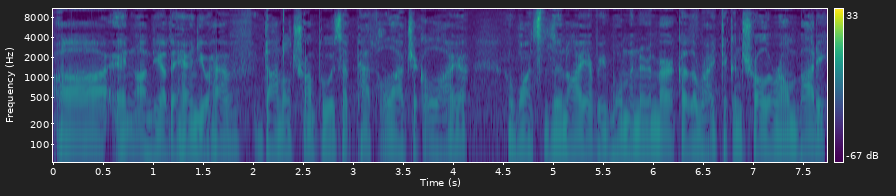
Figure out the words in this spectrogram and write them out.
Uh, and on the other hand, you have Donald Trump, who is a pathological liar, who wants to deny every woman in America the right to control her own body,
